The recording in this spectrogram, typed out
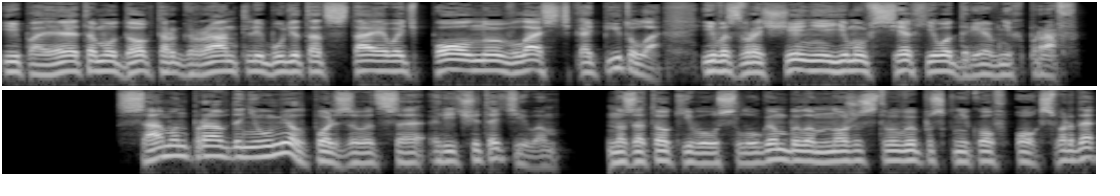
и поэтому доктор Грантли будет отстаивать полную власть капитула и возвращение ему всех его древних прав. Сам он, правда, не умел пользоваться речитативом, но зато к его услугам было множество выпускников Оксфорда,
